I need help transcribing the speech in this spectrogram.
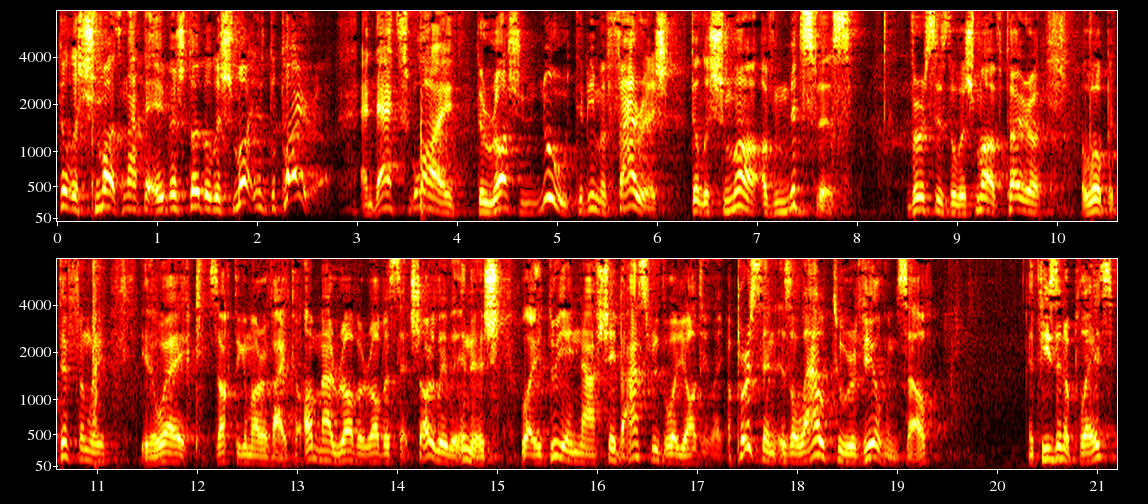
the Lishma is not the Abishta, the Lishma is the Torah. And that's why the Rosh knew to be Mefarish, the Lishma of mitzvahs, versus the lishma of Torah a little bit differently. Either way, Zakti Gemara Vaita. Amar Rava Rava said, Sharle le'inish la'yiduye nafshe ba'asri la'yadile. A person is allowed to reveal himself if he's in a place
